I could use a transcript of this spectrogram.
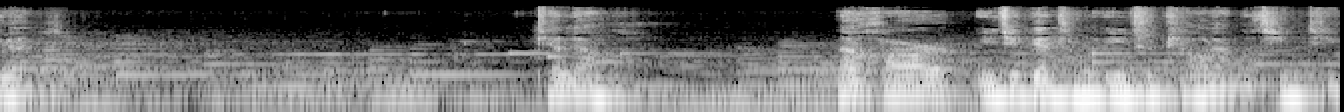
愿意。”天亮了，男孩已经变成了一只漂亮的蜻蜓。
